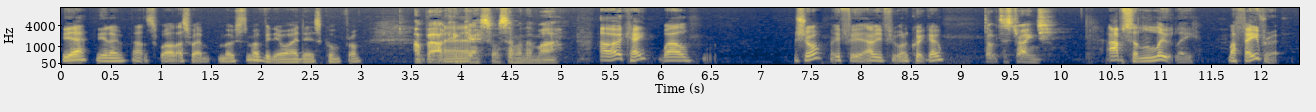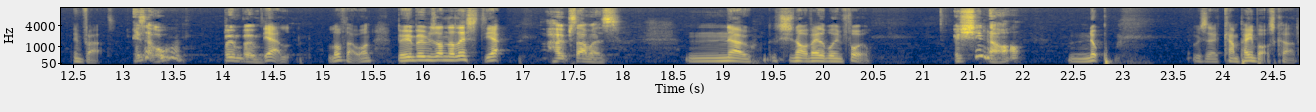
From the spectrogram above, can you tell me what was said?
yeah, you know that's well, that's where most of my video ideas come from. I bet I can Uh, guess what some of them are. Oh, okay. Well, sure. If you, if you want a quick go, Doctor Strange. absolutely. My favorite, in fact. Is it? Oh, boom, boom. Yeah, love that one. Boom Boom's on the list. Yep. Hope Summers. No, she's not available in foil. Is she not? Nope. It was a campaign box card.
